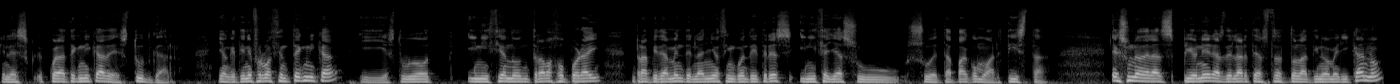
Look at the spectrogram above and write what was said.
en la Escuela Técnica de Stuttgart. Y aunque tiene formación técnica y estuvo iniciando un trabajo por ahí, rápidamente en el año 53 inicia ya su, su etapa como artista. Es una de las pioneras del arte abstracto latinoamericano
